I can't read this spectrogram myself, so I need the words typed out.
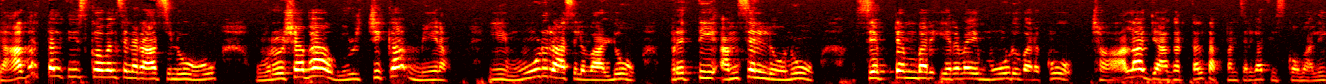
జాగ్రత్తలు తీసుకోవలసిన రాశులు వృషభ వృచ్చిక మీనం. ఈ మూడు రాశుల వాళ్ళు ప్రతి అంశంలోనూ సెప్టెంబర్ ఇరవై మూడు వరకు చాలా జాగ్రత్తలు తప్పనిసరిగా తీసుకోవాలి.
